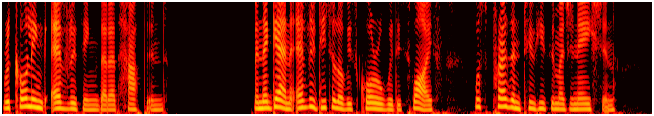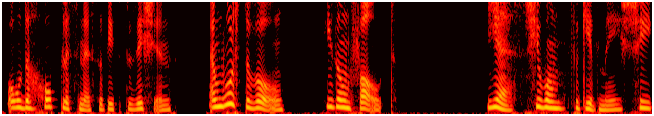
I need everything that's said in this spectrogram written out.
recalling everything that had happened. And again, every detail of his quarrel with his wife was present to his imagination, all the hopelessness of his position, and worst of all, his own fault. Yes, she won't forgive me. She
